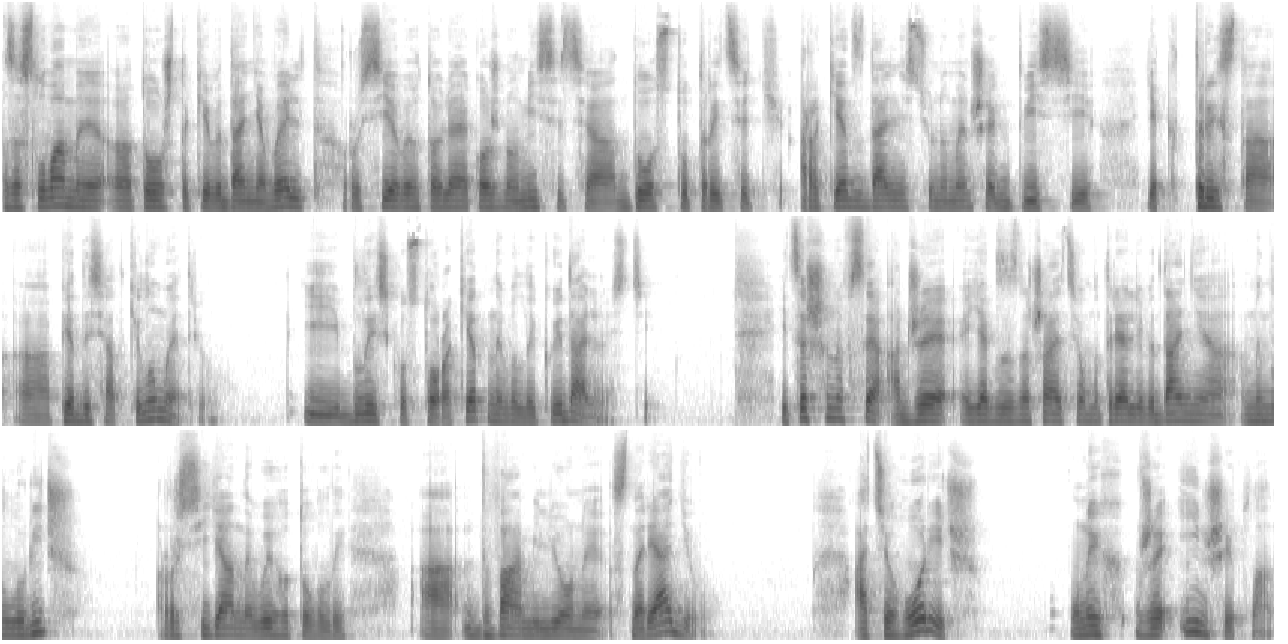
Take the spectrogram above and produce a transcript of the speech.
За словами е, того ж таки видання Вельт, Росія виготовляє кожного місяця до 130 ракет з дальністю не менше як 200, як 350 кілометрів і близько 100 ракет невеликої дальності. І це ще не все, адже, як зазначається у матеріалі видання, минулоріч росіяни виготовили 2 мільйони снарядів, а цьогоріч у них вже інший план,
